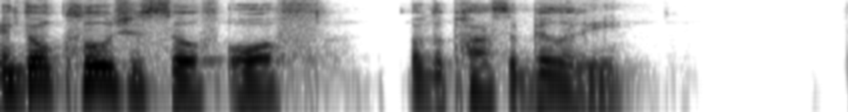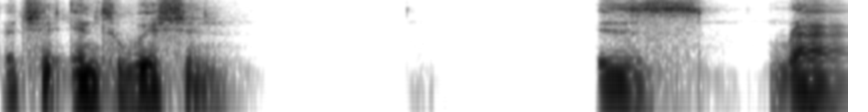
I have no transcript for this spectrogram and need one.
And don't close yourself off of the possibility that your intuition is right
